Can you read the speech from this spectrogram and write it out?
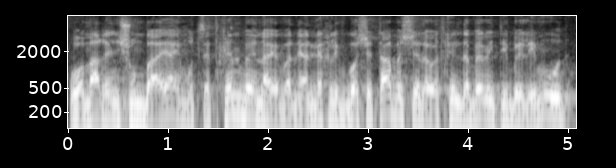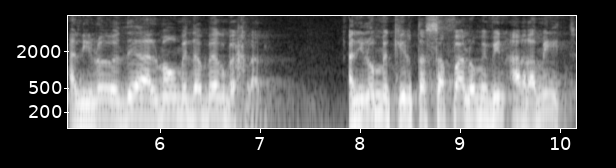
הוא אמר, אין שום בעיה, היא מוצאת חן בעיניי, ואני אלך לפגוש את אבא שלה, הוא יתחיל לדבר איתי בלימוד, אני לא יודע על מה הוא מדבר בכלל. אני לא מכיר את השפה, לא מבין ארמית.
